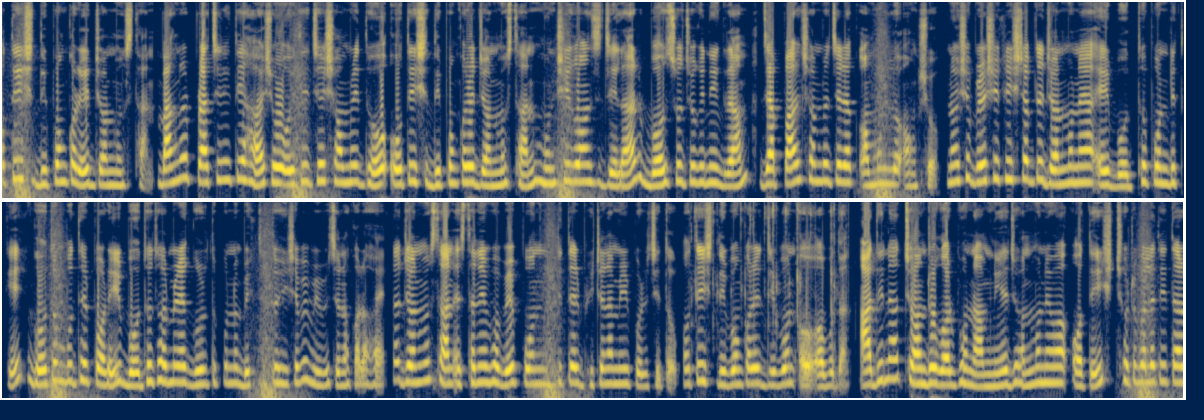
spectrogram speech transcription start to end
অতীশ দীপঙ্করের জন্মস্থান। বাংলার প্রাচীন ইতিহাস ও ঐতিহ্যে সমৃদ্ধ অতীশ দীপঙ্করের জন্মস্থান মুন্সীগঞ্জ জেলার বজ্রযোগিনী গ্রাম, যা পাল সাম্রাজ্যের এক অমূল্য অংশ। নয়শো বিরাশি খ্রিস্টাব্দে জন্ম নেয়া এই বৌদ্ধ পণ্ডিতকে গৌতম বুদ্ধের পরেই বৌদ্ধ ধর্মের এক গুরুত্বপূর্ণ ব্যক্তিত্ব হিসেবে বিবেচনা করা হয়। তার জন্মস্থান স্থানীয়ভাবে পণ্ডিতের ভিটা নামেই পরিচিত। অতীশ দীপঙ্করের জীবন ও অবদান। আদিনাথ চন্দ্রগর্ভ নাম নিয়ে জন্ম নেওয়া অতীশ ছোটবেলাতেই তার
